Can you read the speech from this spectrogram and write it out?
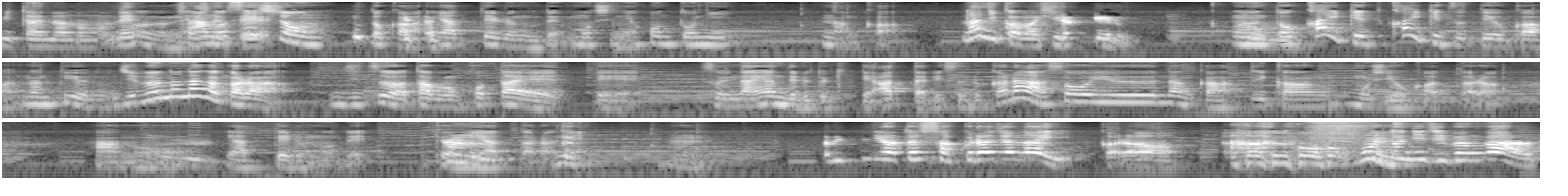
みたいなのもねね。あのセッションとかやってるのでもしね本当になんか。何かが開けるうん。とうん解決解決っていうかなんていうの？自分の中から実は多分答えってそういう悩んでる時ってあったりするからそういうなんか時間もしよかったらあの、うん。やってるので興味あったらね、別に私桜じゃないからあの本当に自分が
